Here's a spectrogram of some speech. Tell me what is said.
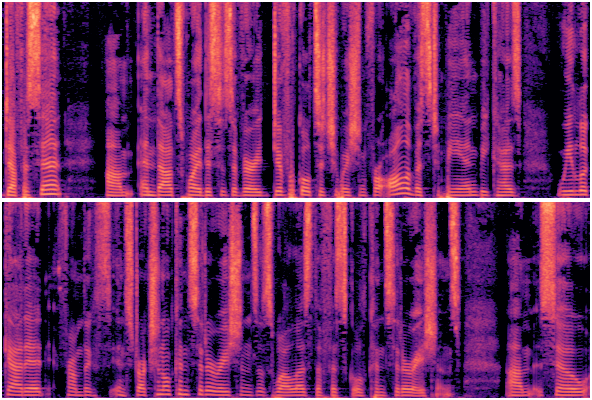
deficit. Um, and that's why this is a very difficult situation for all of us to be in because we look at it from the instructional considerations as well as the fiscal considerations. Um, so,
